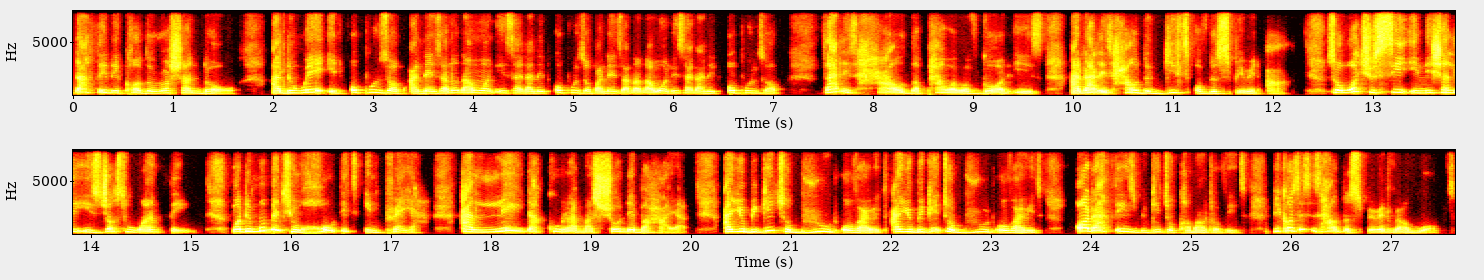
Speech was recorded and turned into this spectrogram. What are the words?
that thing they call the Russian doll, and the way it opens up, and there's another one inside, and it opens up, and there's another one inside, and it opens up. That is how the power of God is, and that is how the gifts of the Spirit are. So, what you see initially is just one thing, but the moment you hold it in prayer and lay the kuramashonde bahaya, and you begin to brood over it, and you begin to brood over it, other things begin to come out of it. Because this is how the spirit realm works.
